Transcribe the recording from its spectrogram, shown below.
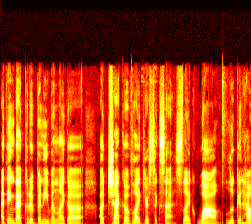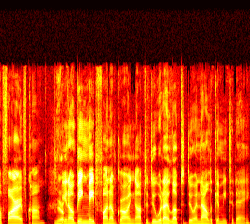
I think that could have been even like a a check of like your success. Like, wow, look at how far I've come. Yep. You know, being made fun of growing up to do what I love to do, and now look at me today.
